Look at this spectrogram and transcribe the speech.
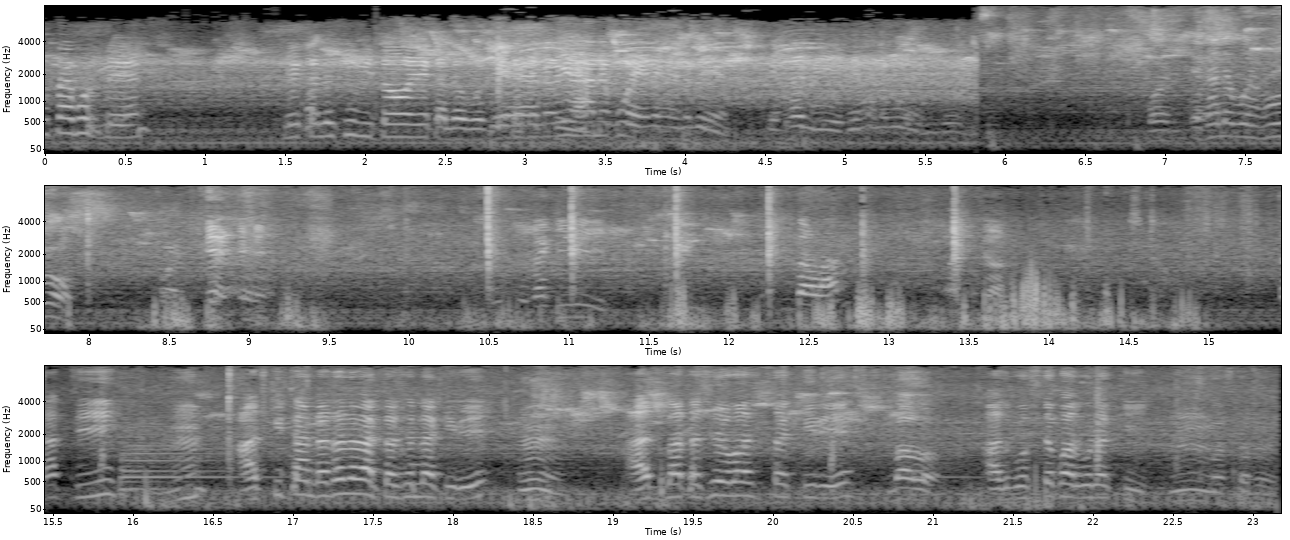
কোথায় বসবেন? এখানে সুবিধা হয় এখানে বসে। এখানে এখানে বসেন এখানে বসেন। এখানে এখানে বসেন। এখানে বসবো? এটা কি? দাঁড়ান। আচ্ছা। আজ কি ঠান্ডা ঠান্ডা লাগতেছে নাকি রে? আজ বাতাসে অবস্থা কি রে? ভালো। আজ বসতে পারব নাকি? হুম বুঝতে পারবেন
